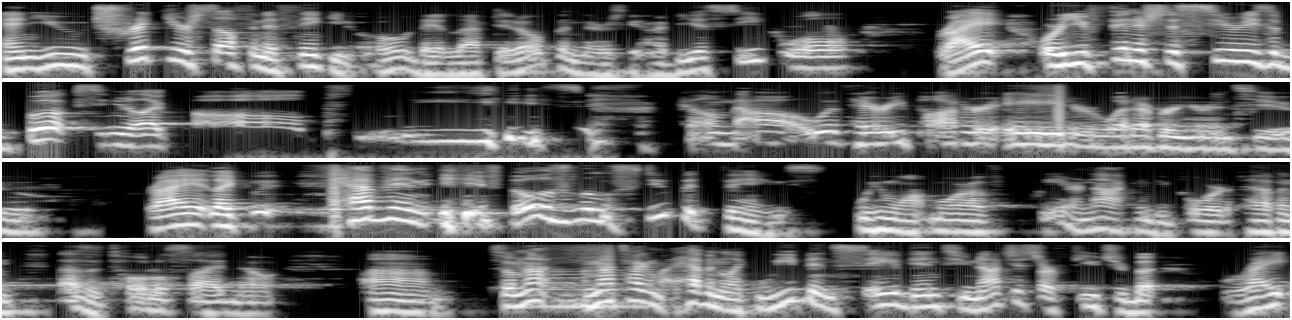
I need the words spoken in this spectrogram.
and you trick yourself into thinking, oh, they left it open. There's going to be a sequel, right? Or you finish a series of books and you're like, oh, please come out with Harry Potter 8 or whatever you're into, right? Like heaven, if those little stupid things we want more of, we are not going to be bored of heaven. That's a total side note. Um, so I'm not, I'm not talking about heaven like we've been saved into not just our future, but right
